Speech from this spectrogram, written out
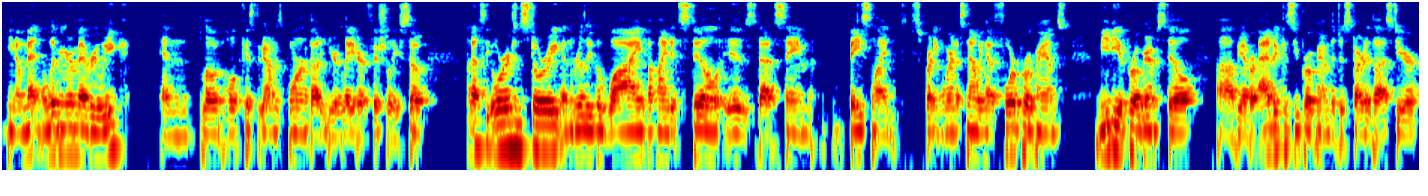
you know, met in the living room every week. And lo and behold, Kiss the Ground was born about a year later officially. So that's the origin story. And really the why behind it still is that same baseline spreading awareness. Now we have four programs, media program still. Uh, we have our advocacy program that just started last year.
